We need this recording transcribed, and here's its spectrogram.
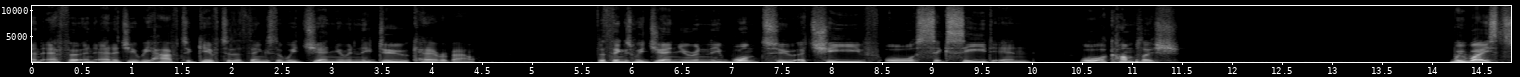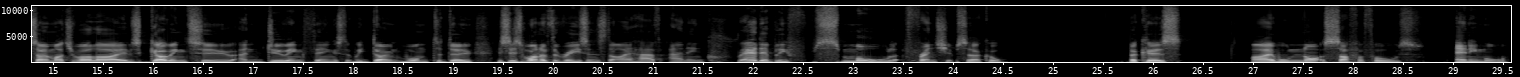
and effort and energy we have to give to the things that we genuinely do care about. The things we genuinely want to achieve or succeed in or accomplish. We waste so much of our lives going to and doing things that we don't want to do. This is one of the reasons that I have an incredibly f- small friendship circle. Because I will not suffer fools anymore.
